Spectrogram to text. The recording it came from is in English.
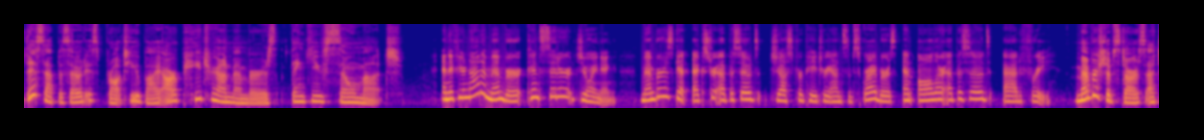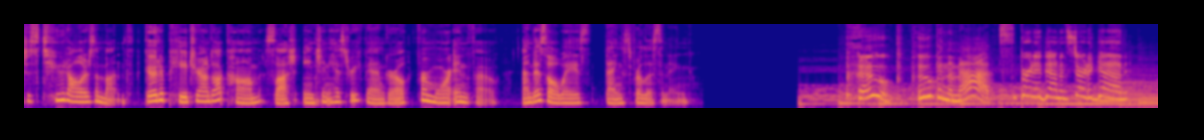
This episode is brought to you by our Patreon members. Thank you so much. And if you're not a member, consider joining. Members get extra episodes just for Patreon subscribers, and all our episodes ad free. Membership starts at just $2 a month. Go to patreon.com slash ancient history fangirl for more info. And as always, thanks for listening. Poop! Poop in the mats! Burn it down and start again!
